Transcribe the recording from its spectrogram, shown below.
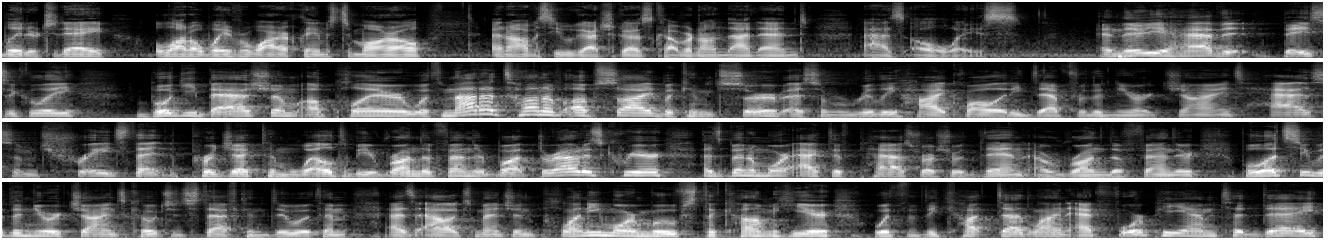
later today, a lot of waiver wire claims tomorrow. And obviously, we got you guys covered on that end as always. And there you have it. Basically, Boogie Basham, a player with not a ton of upside, but can serve as some really high quality depth for the New York Giants, has some traits that project him well to be a run defender, but throughout his career has been a more active pass rusher than a run defender. But let's see what the New York Giants coach and staff can do with him. As Alex mentioned, plenty more moves to come here with the cut deadline at 4 p.m. today.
